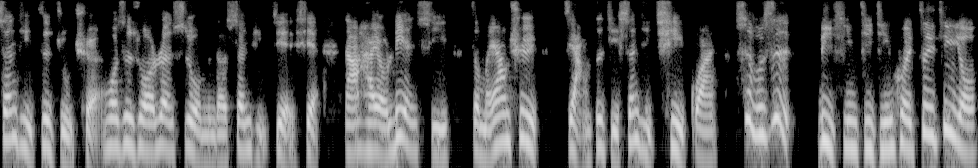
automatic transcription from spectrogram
身体自主权，或是说认识我们的身体界限，然后还有练习怎么样去讲自己身体器官，是不是立新基金会最近有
